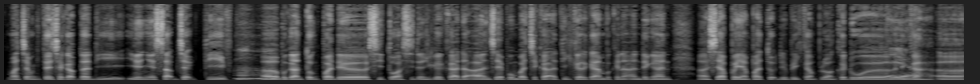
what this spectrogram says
macam kita cakap tadi ianya subjektif uh, bergantung pada situasi dan juga keadaan. Saya pun bacakan artikel kan berkenaan dengan uh, siapa yang patut diberikan peluang kedua. Yeah. Adakah uh,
